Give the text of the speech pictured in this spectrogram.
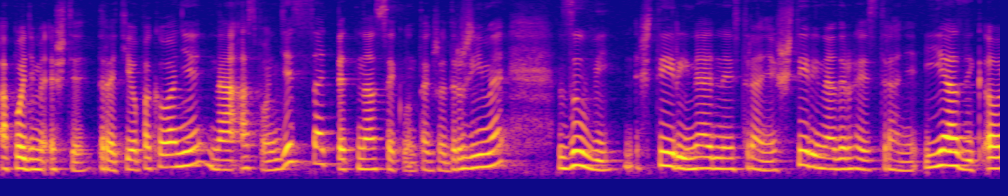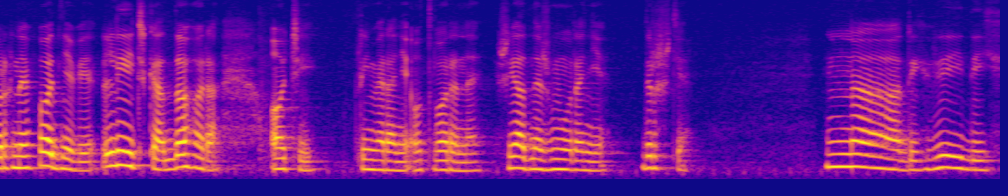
A pôjdeme ešte tretie opakovanie na aspoň 10-15 sekúnd. Takže držíme. Zuby 4 na jednej strane, 4 na druhej strane. Jazyk o vrchné podnebie, líčka dohora, oči primerane otvorené, žiadne žmúrenie. Držte. Nádych, výdych.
